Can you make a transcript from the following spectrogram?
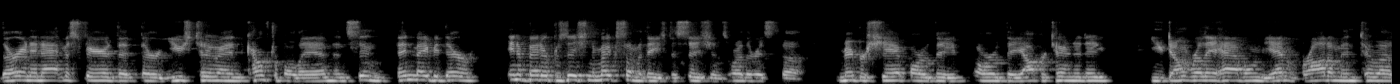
They're in an atmosphere that they're used to and comfortable in, and then then maybe they're in a better position to make some of these decisions, whether it's the membership or the or the opportunity you don't really have them. You haven't brought them into a,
